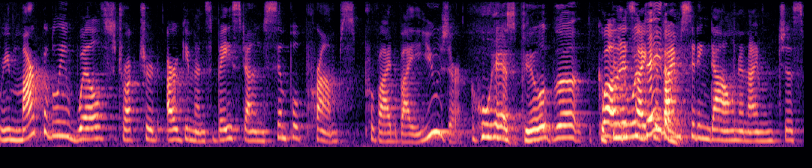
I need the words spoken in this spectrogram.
remarkably well-structured arguments based on simple prompts provided by a user. Who has filled the computer Well, it's with like data? if I'm sitting down and I'm just,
